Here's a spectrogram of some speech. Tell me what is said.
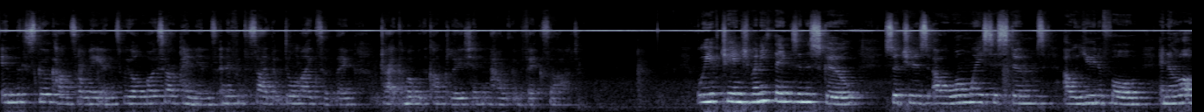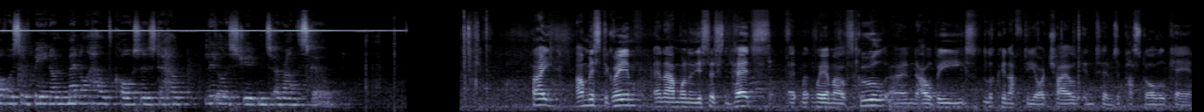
In the school council meetings, we all voice our opinions and if we decide that we don't like something, we try to come up with a conclusion and how we can fix that. We have changed many things in the school such as our one-way systems, our uniform, and a lot of us have been on mental health courses to help little students around the school. Hi, I'm Mr Graham and I'm one of the assistant heads at Wearmouth School and I'll be looking after your child in terms of pastoral care.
